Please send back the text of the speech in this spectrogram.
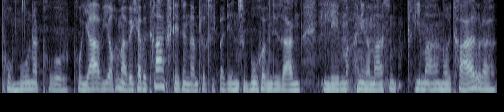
Pro Monat, pro, pro Jahr, wie auch immer. Welcher Betrag steht denn dann plötzlich bei denen zu Buche, wenn Sie sagen, die leben einigermaßen klimaneutral oder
